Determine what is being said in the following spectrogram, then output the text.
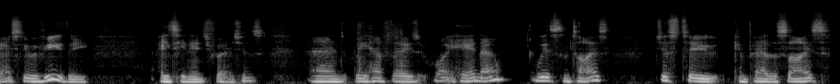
actually review the 18 inch versions. And we have those right here now with some tyres just to compare the size.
